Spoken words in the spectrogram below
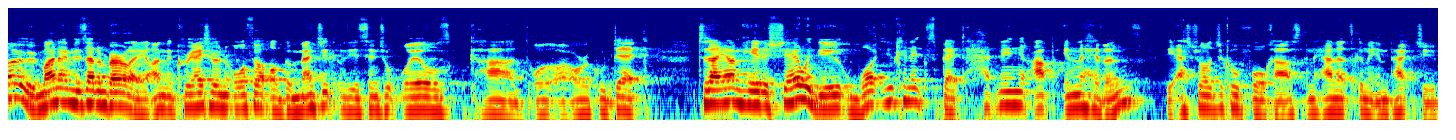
Hello, my name is Adam Barralet. I'm the creator and author of the Magic of the Essential Oils card or Oracle deck. Today I'm here to share with you what you can expect happening up in the heavens, the astrological forecast, and how that's going to impact you,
